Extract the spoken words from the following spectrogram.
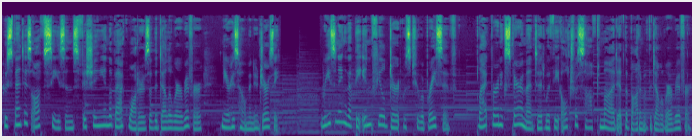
who spent his off seasons fishing in the backwaters of the Delaware River near his home in New Jersey. Reasoning that the infield dirt was too abrasive, Blackburn experimented with the ultra soft mud at the bottom of the Delaware River.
